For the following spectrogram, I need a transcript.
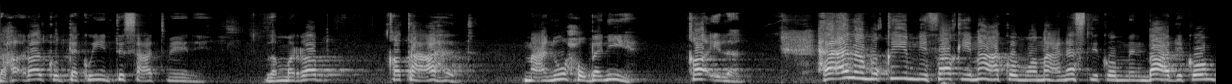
رح أقرأ لكم تكوين تسعة ثمانية لما الرب قطع عهد مع نوح وبنيه قائلا ها أنا مقيم ميثاقي معكم ومع نسلكم من بعدكم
